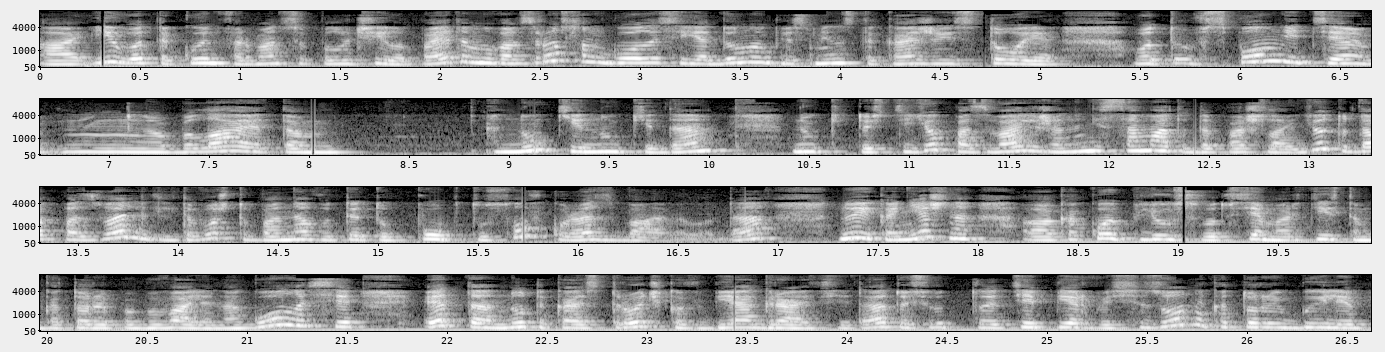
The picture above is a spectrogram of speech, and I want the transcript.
а, и вот такую информацию получила. Поэтому во взрослом голосе, я думаю, плюс-минус такая же история. Вот вспомните, была это Нуки, Нуки, да, Нуки, то есть ее позвали же, она не сама туда пошла, ее туда позвали для того, чтобы она вот эту поп-тусовку разбавила, да. Ну и, конечно, а, какой плюс вот всем артистам, которые побывали на «Голосе», это, ну, такая строчка в биографии, да, то есть вот те первые сезоны, которые были,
